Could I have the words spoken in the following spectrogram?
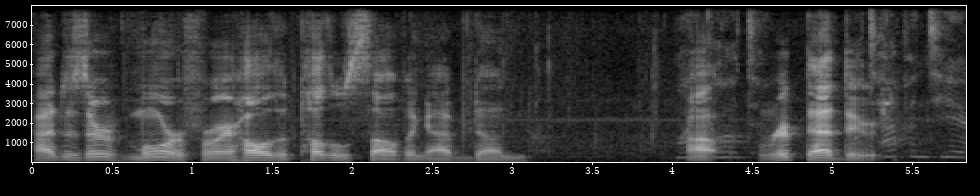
I deserve more for all the puzzle solving I've done. My Oh, god. rip that dude. What happened here?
